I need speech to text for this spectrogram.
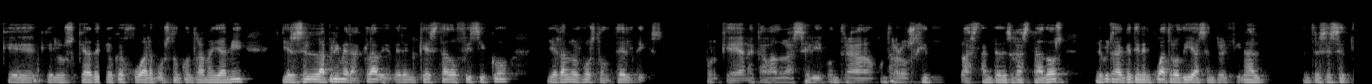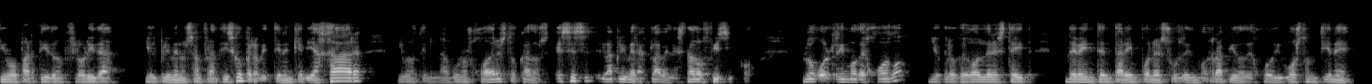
que, los que ha tenido que jugar Boston contra Miami. Y esa es la primera clave, ver en qué estado físico llegan los Boston Celtics, porque han acabado la serie contra, contra los Heat bastante desgastados. Es verdad que tienen cuatro días entre el final, entre ese séptimo partido en Florida y el primero en San Francisco, pero tienen que viajar y bueno, tienen algunos jugadores tocados. Esa es la primera clave, el estado físico. Luego el ritmo de juego. Yo creo que Golden State debe intentar imponer su ritmo rápido de juego y Boston tiene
